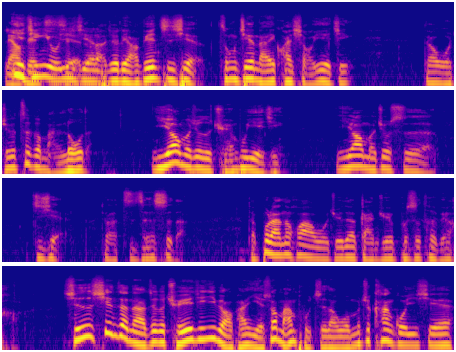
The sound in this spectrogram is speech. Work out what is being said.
液晶有一节了，就两边机械，中间来一块小液晶，对吧？我觉得这个蛮 low 的。你要么就是全部液晶，你要么就是机械，对吧？指针式的，对，不然的话，我觉得感觉不是特别好。其实现在呢，这个全液晶仪表盘也算蛮普及的。我们去看过一些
